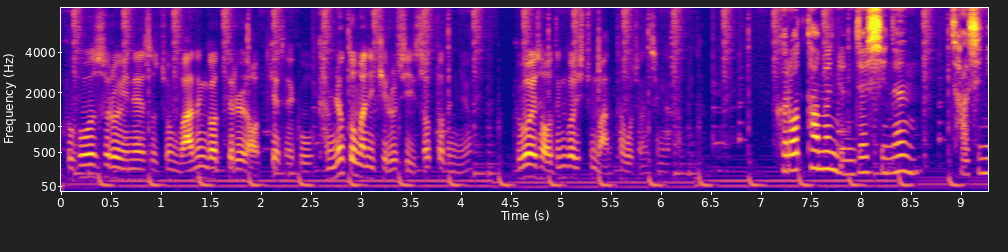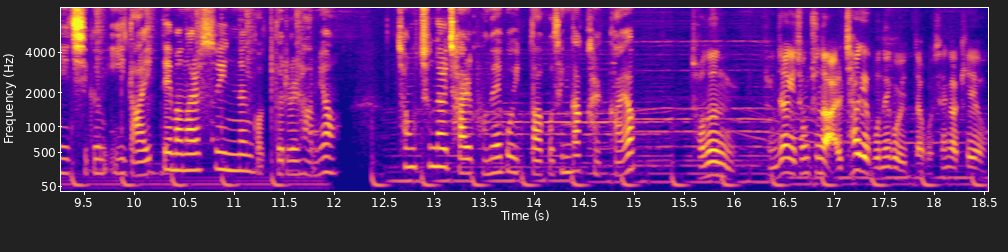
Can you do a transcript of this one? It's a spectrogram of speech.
그것으로 인해서 좀 많은 것들을 얻게 되고 담력도 많이 기를 수 있었거든요. 그거에서 얻은 것이 좀 많다고 저는 생각합니다. 그렇다면 윤재 씨는 자신이 지금 이 나이 때만 할 수 있는 것들을 하며 청춘을 잘 보내고 있다고 생각할까요? 저는 굉장히 청춘을 알차게 보내고 있다고 생각해요.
